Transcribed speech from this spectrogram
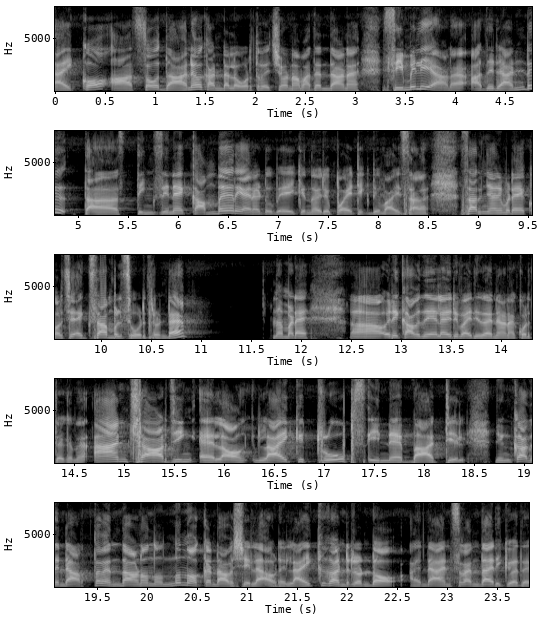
ലൈക്കോ ആസോ ദാനോ കണ്ടാൽ ഓർത്ത് വെച്ചോണം അതെന്താണ്? സിമിലിയാണ് അത് രണ്ട് തിങ്സിനെ കമ്പയർ ചെയ്യാനായിട്ട് ഉപയോഗിക്കുന്ന ഒരു പോയറ്റിക് ഡിവൈസാണ് സാർ ഞാനിവിടെ കുറച്ച് എക്സാമ്പിൾസ് കൊടുത്തിട്ടുണ്ട്. നമ്മുടെ ഒരു കവിതയിലെ ഒരു വരി തന്നെയാണ് കൊടുത്തേക്കുന്നത്. And charging along like troops in a battle നിങ്ങൾക്ക് അതിന്റെ അർത്ഥം എന്താണോ എന്നൊന്നും നോക്കേണ്ട ആവശ്യമില്ല. അവിടെ ലൈക്ക് കണ്ടിട്ടുണ്ടോ? അതിന്റെ ആൻസർ എന്തായിരിക്കും അത്?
